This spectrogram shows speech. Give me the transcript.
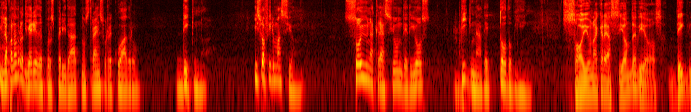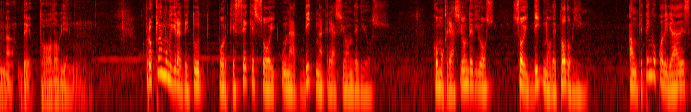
Y la palabra diaria de prosperidad nos trae en su recuadro digno. Y su afirmación, soy una creación de Dios digna de todo bien. Soy una creación de Dios digna de todo bien. Proclamo mi gratitud porque sé que soy una digna creación de Dios. Como creación de Dios, soy digno de todo bien. Aunque tengo cualidades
